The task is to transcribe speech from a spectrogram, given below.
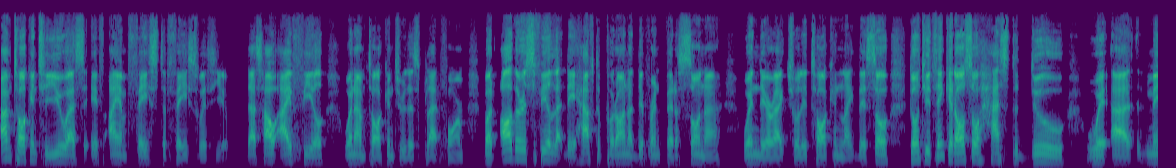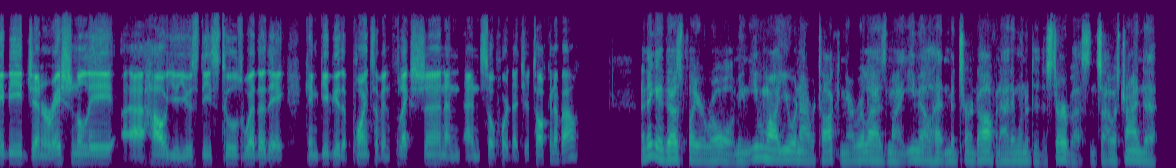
I'm talking to you as if I am face to face with you. That's how I feel when I'm talking through this platform. But others feel that they have to put on a different persona when they're actually talking like this. So, don't you think it also has to do with uh, maybe generationally uh, how you use these tools, whether they can give you the points of inflection and, and so forth that you're talking about? I think it does play a role. I mean, even while you and I were talking, I realized my email hadn't been turned off and I didn't want it to disturb us. And so I was trying to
